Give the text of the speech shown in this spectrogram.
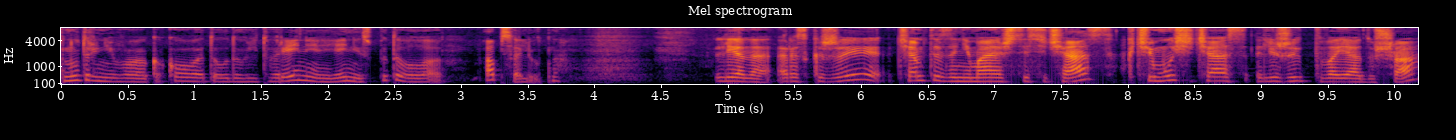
Внутреннего какого-то удовлетворения я не испытывала абсолютно. Лена, расскажи, чем ты занимаешься сейчас, к чему сейчас лежит твоя душа,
